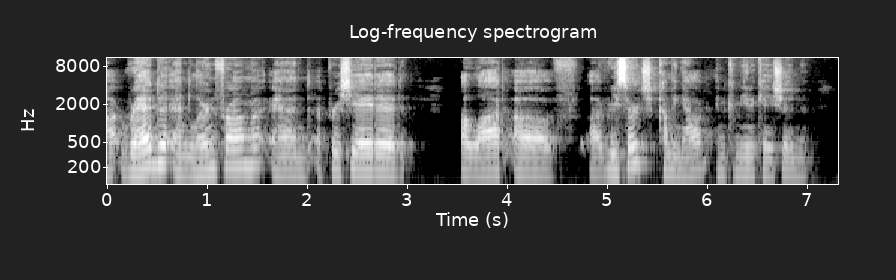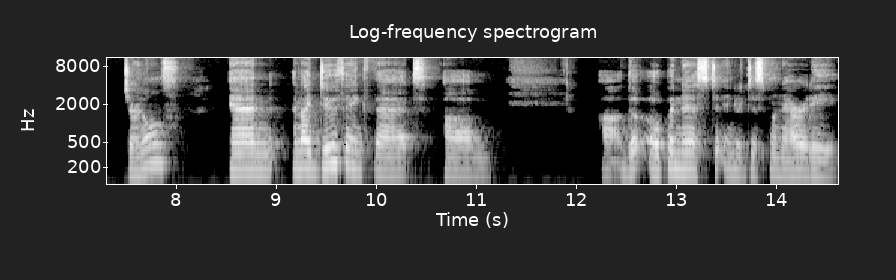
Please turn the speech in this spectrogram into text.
uh, read and learned from and appreciated a lot of uh, research coming out in communication journals. And, and I do think that um, uh, the openness to interdisciplinarity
